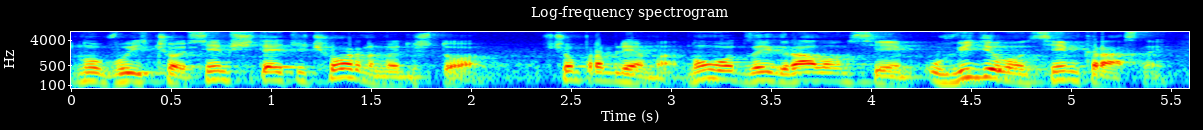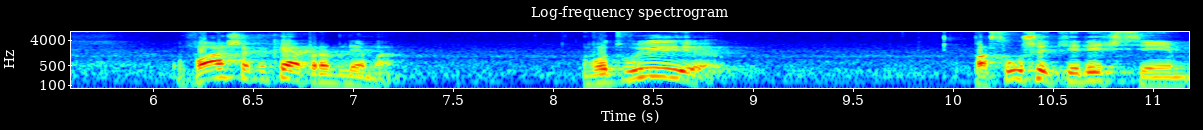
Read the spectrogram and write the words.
Ну вы что, 7 считаете черным или что? В чем проблема? Ну вот заиграл он 7, увидел он 7 красный. Ваша какая проблема? Вот вы послушайте речь 7,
